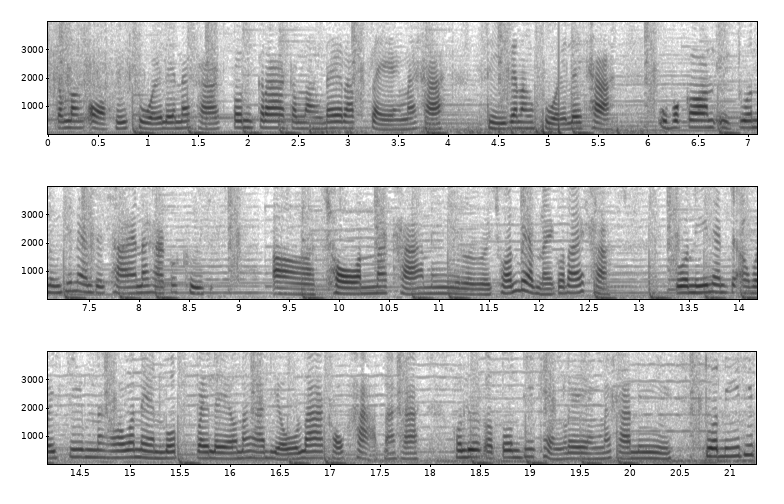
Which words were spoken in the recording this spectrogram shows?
ดกำลังออกสวยๆเลยนะคะ ต้นกล้ากำลังได้รับแสงนะคะ สีกำลังสวยเลยค่ะอุปกรณ์อีกตัวหนึ่งที่แนนจะใช้นะคะก็คือ ช้อนนะคะนี่เลยช้อนแบบไหนก็ได้ค่ะ ตัวนี้แนนจะเอาไว้จิ้มนะคะว่าแนนลดไปแล้วนะคะ เดี๋ยวลากเขาขาดนะคะ ก็เลือกเอาต้นที่แข็งแรงนะคะนี่ตัวนี้ที่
